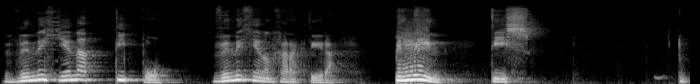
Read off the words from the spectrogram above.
δεν έχει ένα τύπο. Δεν έχει έναν χαρακτήρα. Πλην της, του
